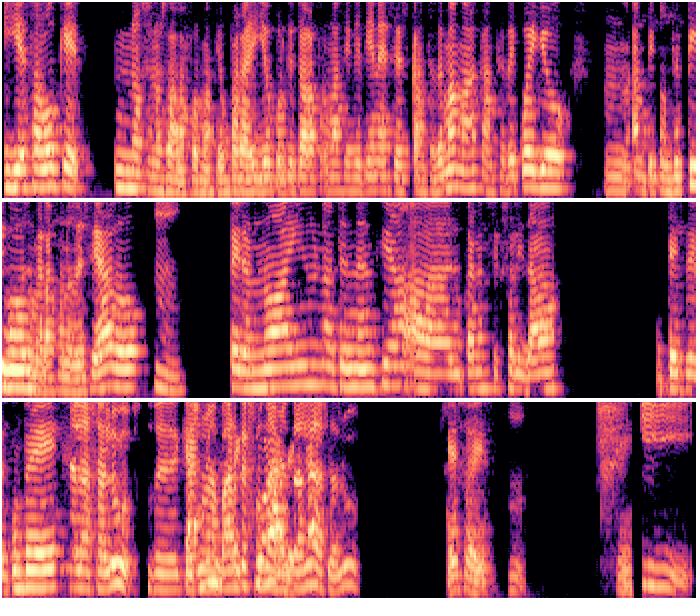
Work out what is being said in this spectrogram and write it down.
y es algo que no se nos da la formación para ello, porque toda la formación que tienes es cáncer de mama, cáncer de cuello, mm, anticonceptivos, embarazo no deseado, mm. pero no hay una tendencia a educar en sexualidad desde el punto de... De la salud, que es una parte fundamental de la salud. Eso es. Mm. Y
